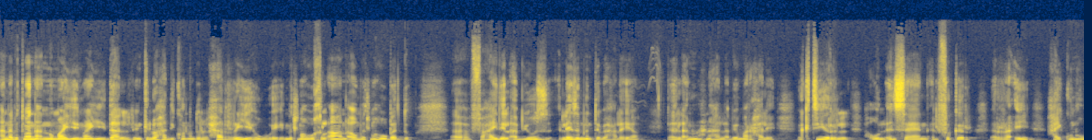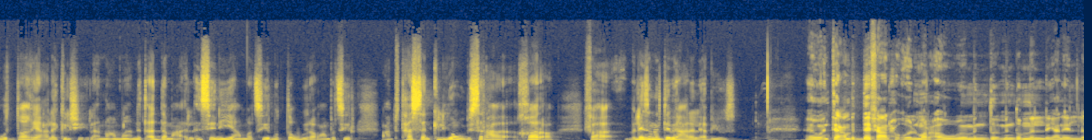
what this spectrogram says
أنا بتمنى إنه ما ما يدل إن كل واحد يكون عنده الحرية هو مثل ما هو خلقان أو مثل ما هو بده. آه، فهيدي ال abuse لازم ننتبه عليها آه، لأنه نحن هلأ بمرحلة كثير حقوق الإنسان الفكر الرأي حيكون هو الطاغي على كل شيء لأنه عم نتقدم الإنسانية عم تصير متطورة وعم بتصير عم تتحسن كل يوم بسرعة خارقة. فلازم ننتبه على الأبيوز. وأنت عم بتدافع عن حقوق المرأة ومن من ضمن ال يعني ال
